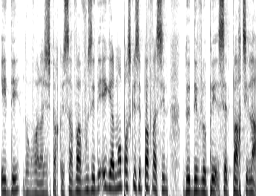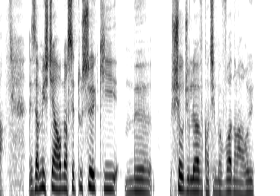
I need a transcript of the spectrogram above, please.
aidé. Donc voilà, j'espère que ça va vous aider également parce que c'est pas facile de développer cette partie-là. Les amis, je tiens à remercier tous ceux qui me show du love quand ils me voient dans la rue.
